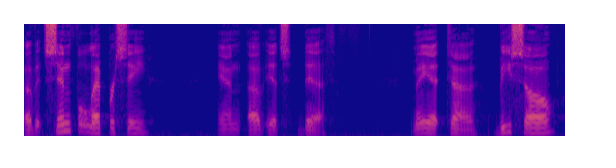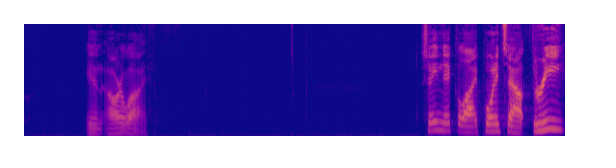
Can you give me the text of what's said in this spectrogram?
of its sinful leprosy and of its death. May it uh, be so in our life. St. Nikolai points out three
